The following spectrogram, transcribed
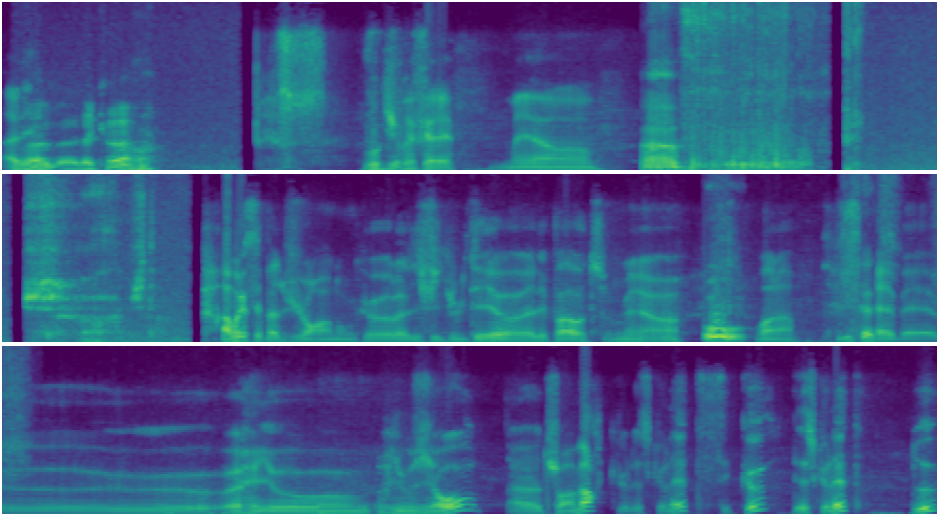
Allez, Ouais, bah d'accord. vous qui préférez. Mais euh... Ah, après c'est pas dur, hein, donc euh, la difficulté euh, elle est pas haute. Mais euh, Oh, voilà. 17. Eh ben euh... Rio Rio Zero, euh, tu remarques que les squelettes c'est que des squelettes de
